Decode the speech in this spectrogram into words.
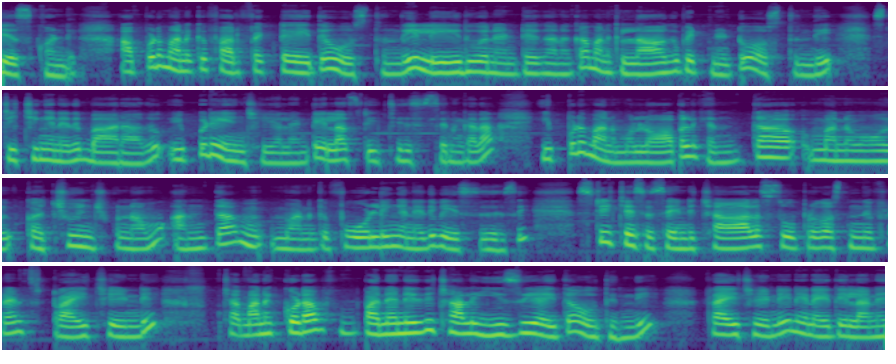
చేసుకోండి. అప్పుడు మనకి పర్ఫెక్ట్గా అయితే వస్తుంది. లేదు అని అంటే కనుక మనకి లాగు పెట్టినట్టు వస్తుంది. స్టిచ్చింగ్ అనేది బాగా రాదు. ఇప్పుడు ఏం చేయాలంటే ఇలా స్టిచ్ చేసేసాను కదా ఇప్పుడు మనము లోపలికి ఎంత మనము ఖర్చు ఉంచుకున్నామో అంత మనకి ఫోల్డింగ్ అనేది వేసేసి స్టిచ్ చేసేసేయండి. చాలా సూపర్గా వస్తుంది ఫ్రెండ్స్. ట్రై చేయండి. మనకు కూడా పని అనేది చాలా ఈజీ అయితే అవుతుంది. ట్రై చేయండి. నేనైతే ఇలానే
